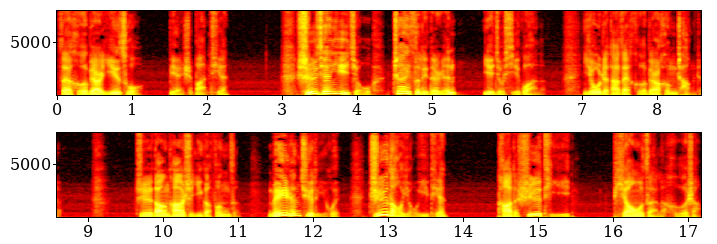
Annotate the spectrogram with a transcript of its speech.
在河边一坐便是半天。时间一久，寨子里的人也就习惯了，由着他在河边哼唱着，只当他是一个疯子，没人去理会。直到有一天，他的尸体。飘在了河上。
